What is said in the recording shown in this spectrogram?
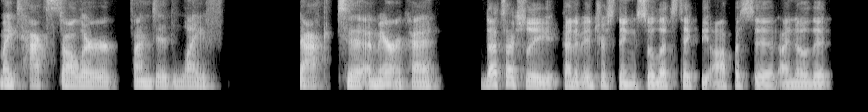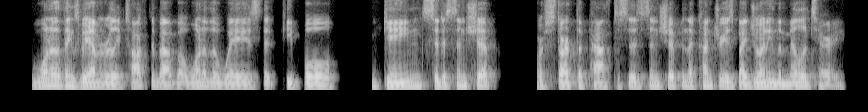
my tax dollar funded life back to America. That's actually kind of interesting. So let's take the opposite. I know that one of the things we haven't really talked about, but one of the ways that people gain citizenship or start the path to citizenship in the country is by joining the military.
